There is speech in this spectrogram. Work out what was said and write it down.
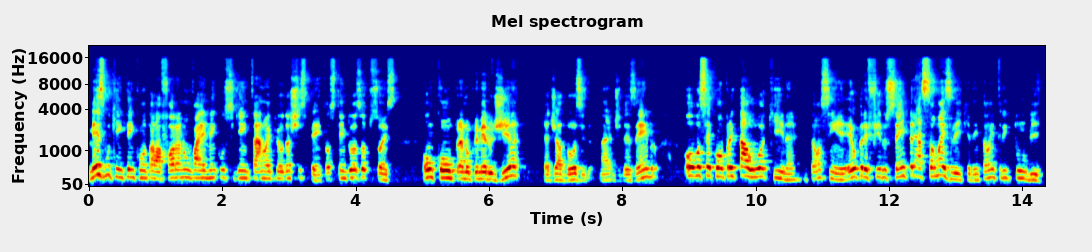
mesmo quem tem conta lá fora não vai nem conseguir entrar no IPO da XP. Então você tem duas opções: ou compra no primeiro dia, que é dia 12 né, de dezembro, ou você compra Itaú aqui, né? Então, assim, eu prefiro sempre a ação mais líquida. Então, entre Tube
